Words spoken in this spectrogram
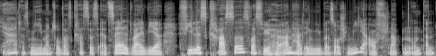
ja, dass mir jemand so was krasses erzählt, weil wir vieles krasses, was wir hören, halt irgendwie über Social Media aufschnappen und dann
